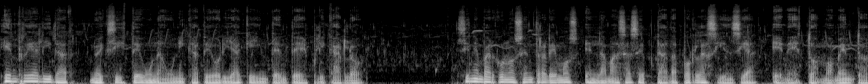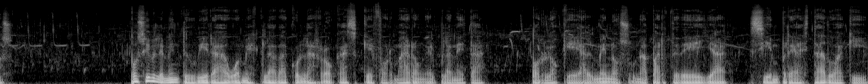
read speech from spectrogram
En realidad no existe una única teoría que intente explicarlo. Sin embargo, nos centraremos en la más aceptada por la ciencia en estos momentos. Posiblemente hubiera agua mezclada con las rocas que formaron el planeta por lo que al menos una parte de ella siempre ha estado aquí.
